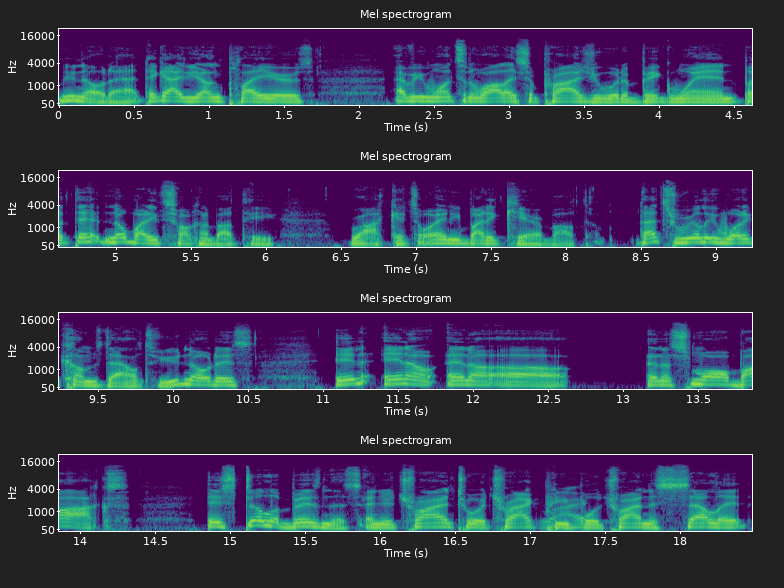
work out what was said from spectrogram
You know that. They got young players. Every once in a while, they surprise you with a big win, but nobody's talking about the Rockets or anybody care about them. That's really what it comes down to. You notice in in a in a uh, in a small box, it's still a business, and you're trying to attract people, trying to sell it.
